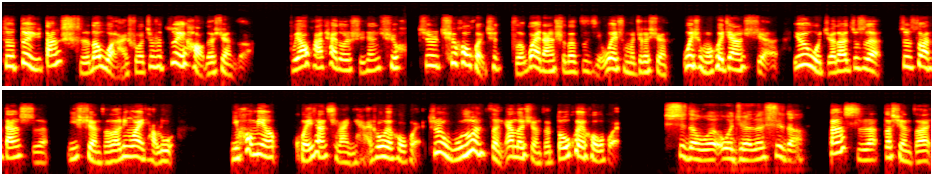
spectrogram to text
就对于当时的我来说，就是最好的选择。不要花太多的时间去，就是去后悔，去责怪当时的自己为什么这个选为什么会这样选？因为我觉得就是，就算当时你选择了另外一条路，你后面回想起来，你还是会后悔。就是无论怎样的选择都会后悔。是的，我我觉得是的。当时的选择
